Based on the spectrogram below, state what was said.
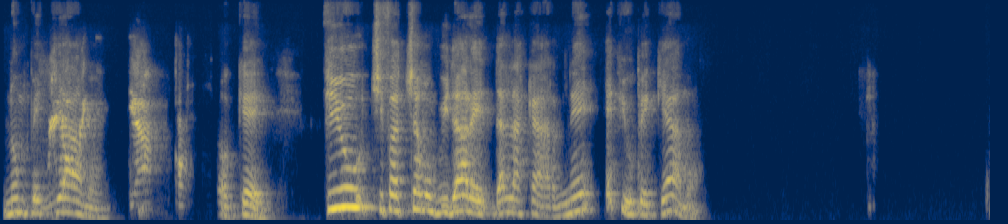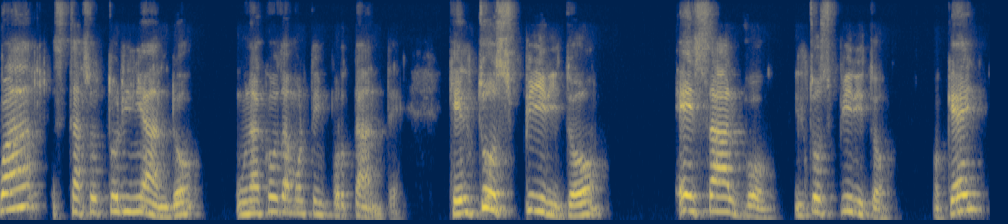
non pecchiamo, ok? Più ci facciamo guidare dalla carne e più pecchiamo. Qua sta sottolineando una cosa molto importante, che il tuo spirito è salvo, il tuo spirito, ok?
